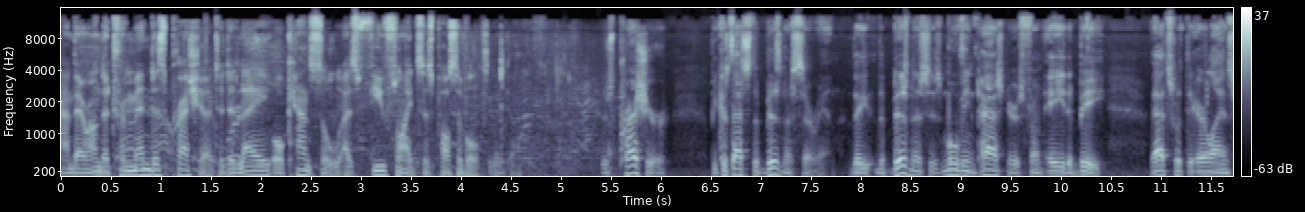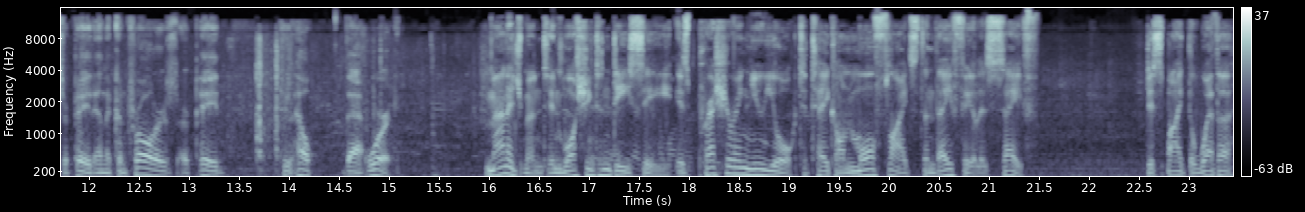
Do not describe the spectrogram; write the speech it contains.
and they're under tremendous pressure to delay or cancel as few flights as possible. There's pressure because that's the business they're in. The, the business is moving passengers from A to B. That's what the airlines are paid, and the controllers are paid to help that work. Management in Washington, D.C. is pressuring New York to take on more flights than they feel is safe. Despite the weather,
